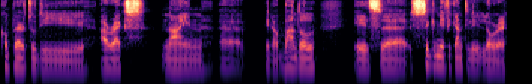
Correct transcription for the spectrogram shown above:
compared to the RX nine uh, you know bundle. It's uh, significantly lower.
